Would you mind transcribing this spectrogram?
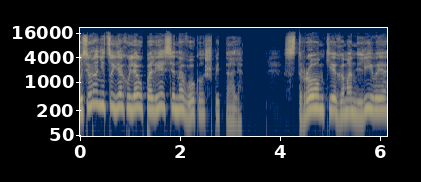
Усю раніцу я гуляў па лесе навокал шпіталя. Стромкія, гаманлівыя,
